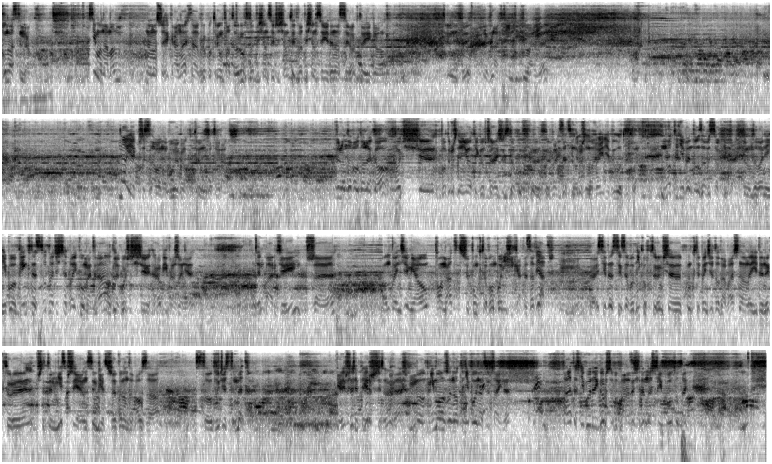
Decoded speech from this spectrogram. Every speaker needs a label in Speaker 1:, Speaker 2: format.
Speaker 1: 2012 roku. Simon Aman na naszych ekranach, to a propos triumfatorów 2010-2011 rok, to jego triumfy w lachty indywidualne. No i jak przystało na byłego triumfatora. Wylądował daleko, w odróżnieniu od jego wczorajszych skoków e, w rywalizacji drużynowej nie było. Noty nie będą za wysokie, tak. Wylądowanie nie było piękne. 122,5 metra. Odległość robi wrażenie. Tym bardziej, że on będzie miał ponad trzypunktową bonifikatę za wiatr. To jest jeden z tych zawodników, którym się punkty będzie dodawać, no ale jedyny, który przy tym niesprzyjającym wietrze wylądował za 120 metrów. Pierwszy, pierwszy, tak. Mimo, mimo, że noty nie były nadzwyczajne, ale też nie były najgorsze, bo 2 razy 17,5 to tak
